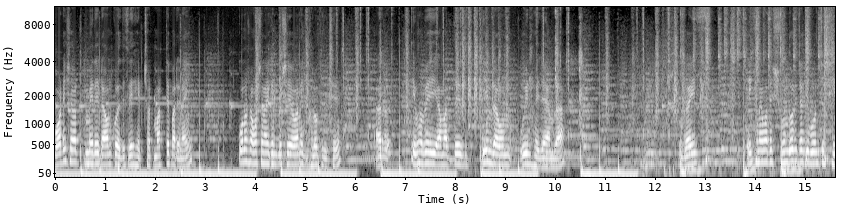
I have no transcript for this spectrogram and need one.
বডি শট মেরে ডাউন করে দিয়েছে হেডশট মারতে পারে নাই। কোনো সমস্যা নাই, কিন্তু সে অনেক ভালো খেলছে। আর এভাবেই আমাদের তিন রাউন্ড উইন হয়ে যায় আমরা। গাইজ এখানে আমাদের সুন্দরী চাচি বলছে সে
